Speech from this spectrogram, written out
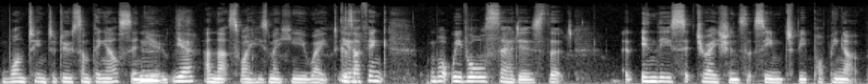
wanting to do something else in Mm, you, Yeah. and that's why He's making you wait. Because Yeah. I think what we've all said is that uh, in these situations that seem to be popping up,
